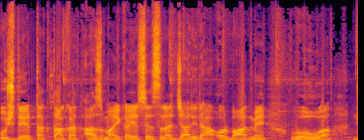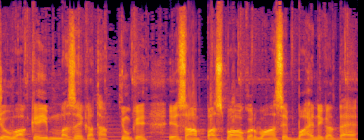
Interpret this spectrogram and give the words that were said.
کچھ دیر تک طاقت آزمائی کا یہ سلسلہ جاری رہا اور بعد میں وہ ہوا جو واقعی مزے کا تھا، کیونکہ یہ سانپ پسپا ہو کر وہاں سے باہر نکلتا ہے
